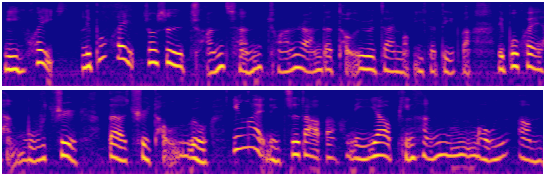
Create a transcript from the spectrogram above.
你会，你不会就是全程全然的投入在某一个地方，你不会很无惧的去投入，因为你知道了，你要平衡某嗯。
